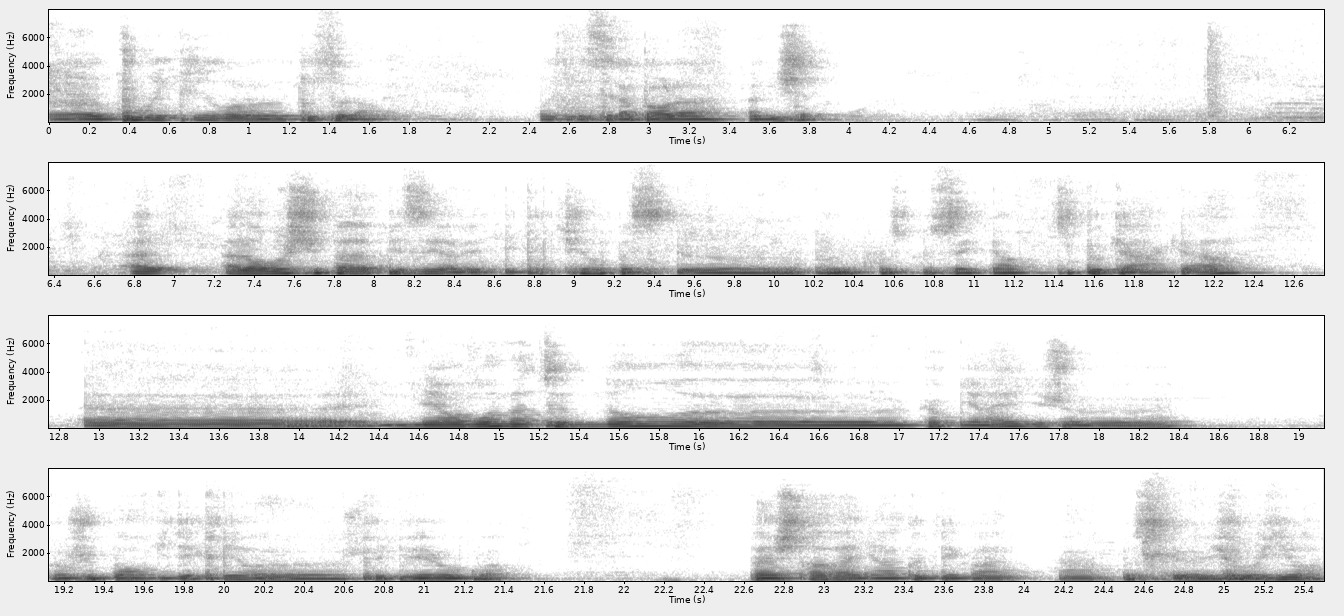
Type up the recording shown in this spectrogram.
euh, pour écrire euh, tout cela? Je vais laisser la parole à, Michel. Euh, Alors moi je suis pas apaisé avec l'écriture parce que, parce que ça un petit peu carinca. Euh, néanmoins maintenant, comme Mireille, je, quand j'ai pas envie d'écrire, je fais du vélo quoi. Enfin je travaille hein, à côté quand même, hein, parce qu'il faut vivre.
